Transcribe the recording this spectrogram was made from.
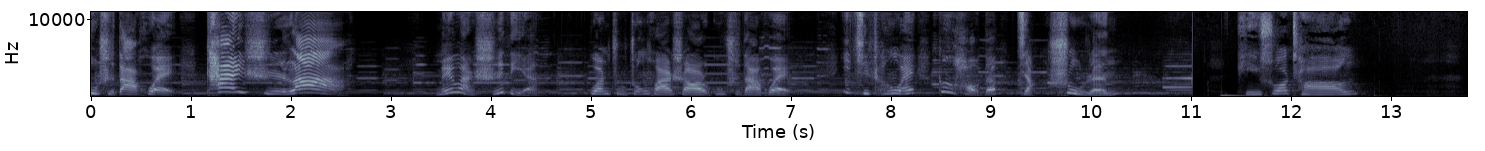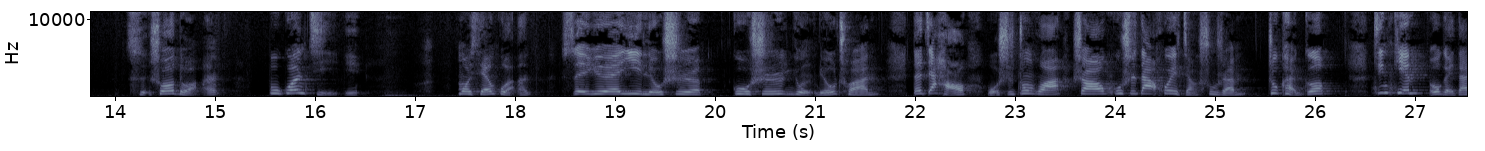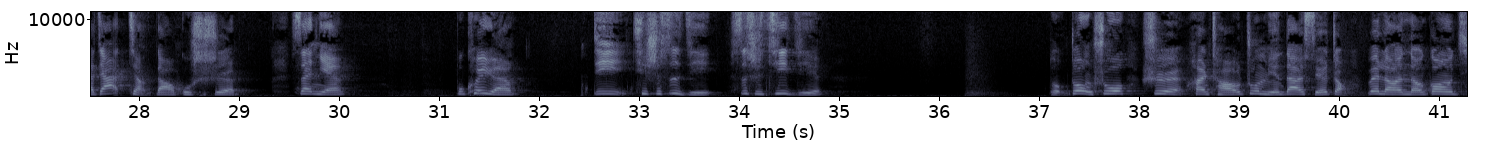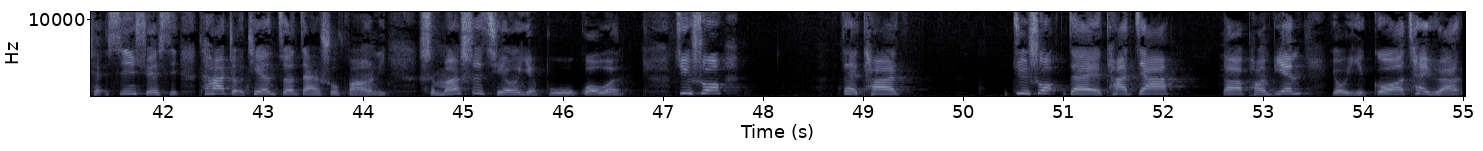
故事大会开始啦！每晚十点，关注《中华少儿故事大会》，一起成为更好的讲述人。皮说长，此说短，不关己，莫闲管。岁月易流逝，故事永流传。大家好，我是中华少儿故事大会讲述人周凯歌。今天我给大家讲的故事是《三年不窥园》第七十四集、四十七集。董仲舒是汉朝著名的学者，为了能够潜心学习，他整天钻在书房里，什么事情也不过问。据说，在他据说在他家的旁边有一个菜园。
